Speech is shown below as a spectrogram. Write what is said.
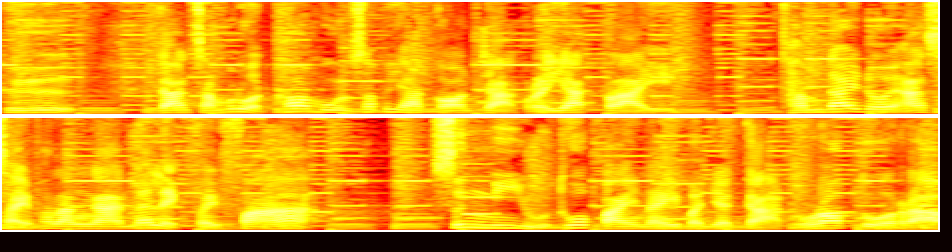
คือ การสำรวจข้อมูลทรัพยากรจากระยะไกลทำได้โดยอาศัยพลังงานแม่เหล็กไฟฟ้า ซึ่งมีอยู่ทั่วไปในบรรยากาศรอบตัวเรา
